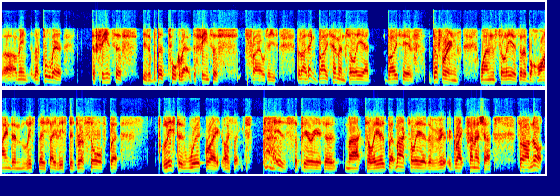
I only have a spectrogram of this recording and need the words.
Uh, I mean, they've talked about defensive. There's a bit of talk about defensive frailties, but I think both him and Telea both have differing ones. Telea's sort of behind, and Lest, they say Leicester drifts off, but Leicester's work rate, I think, is superior to Mark Telea's, but Mark Telea is a very, great finisher. So I'm not.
